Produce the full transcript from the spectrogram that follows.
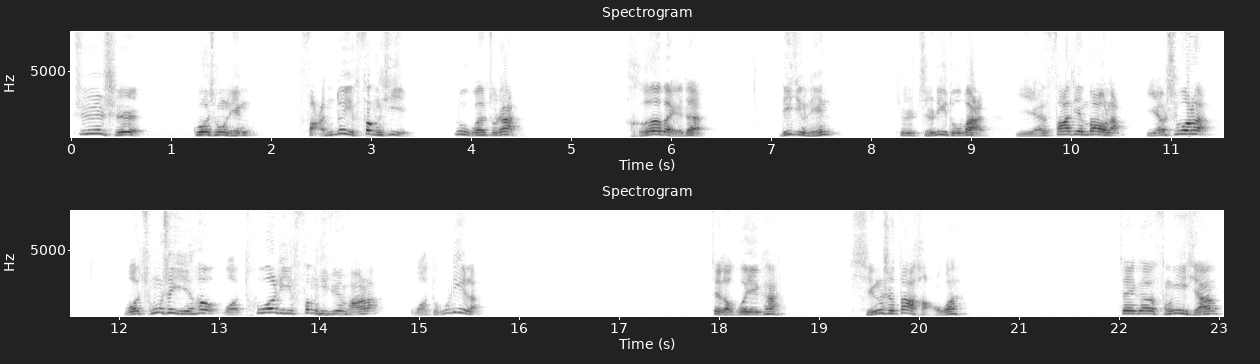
支持郭松龄，反对奉系入关作战。河北的李景林就是直隶督办，也发电报了，也说了，我从此以后我脱离奉系军阀了，我独立了。这老郭一看，形势大好啊！这个冯玉祥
